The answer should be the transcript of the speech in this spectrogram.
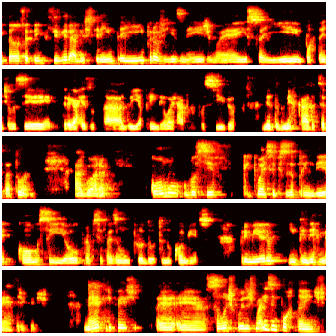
Então você tem que se virar nos 30 e improviso mesmo. É isso aí. O importante é você entregar resultado e aprender o mais rápido possível dentro do mercado que você está atuando. Agora, como você. O que você precisa aprender como CEO para você fazer um produto no começo? Primeiro, entender métricas. Métricas é, é, são as coisas mais importantes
